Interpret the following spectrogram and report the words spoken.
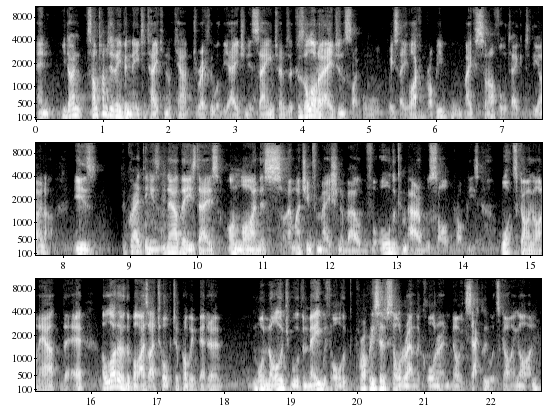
and you don't sometimes you don't even need to take into account directly what the agent is saying in terms of because a lot of agents like well, we say you like a property we'll make us an offer we'll take it to the owner is the great thing is now these days online there's so much information available for all the comparable sold properties what's going on out there. A lot of the buyers i talk to probably better more knowledgeable than me with all the properties that have sold around the corner and know exactly what's going on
